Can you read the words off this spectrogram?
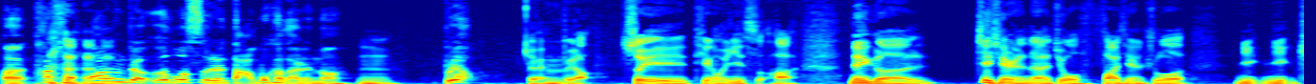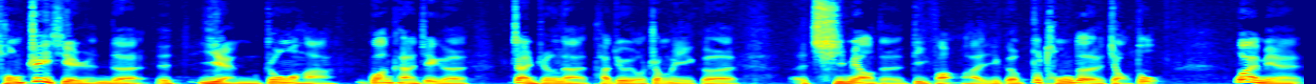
啊，他是帮着俄罗斯人打乌克兰人呢，嗯，不要，对，不要，所以挺有意思哈。那个这些人呢，就发现说，你你从这些人的眼中哈，观看这个战争呢，它就有这么一个呃奇妙的地方啊，一个不同的角度。外面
